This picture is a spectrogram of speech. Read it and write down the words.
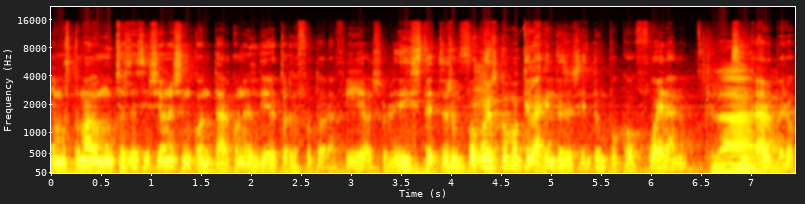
hemos tomado muchas decisiones sin contar con el director de fotografía, el sonidista. Entonces, un poco es como que la gente se siente un poco fuera, ¿no? Claro. Sí, claro, pero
